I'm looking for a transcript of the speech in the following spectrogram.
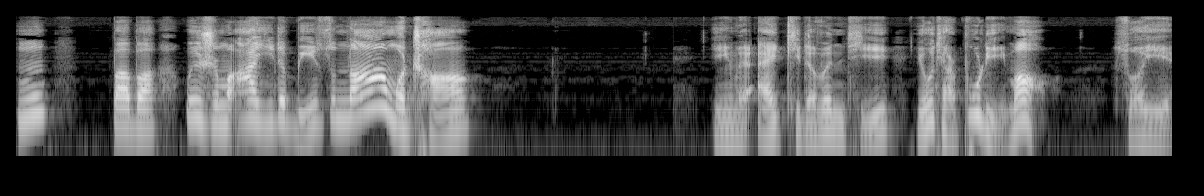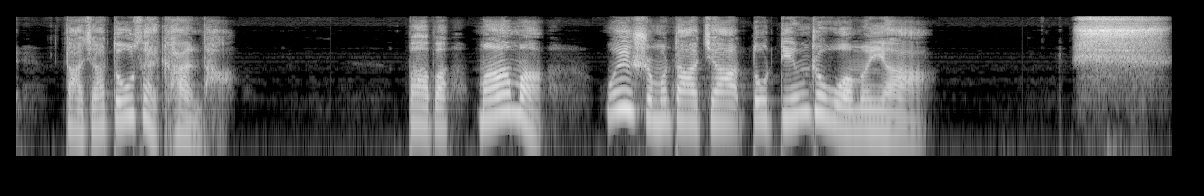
嗯，爸爸，为什么阿姨的鼻子那么长？”因为艾奇的问题有点不礼貌，所以大家都在看他。爸爸妈妈，为什么大家都盯着我们呀？嘘，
